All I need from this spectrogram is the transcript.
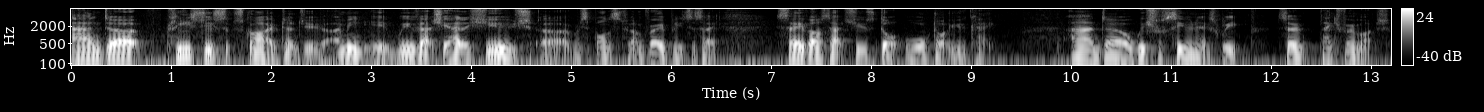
And uh, please do subscribe, don't you? I mean, it, we've actually had a huge uh, response to it, I'm very pleased to say. SaveOurStatues.org.uk. And uh, we shall see you next week. So thank you very much.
